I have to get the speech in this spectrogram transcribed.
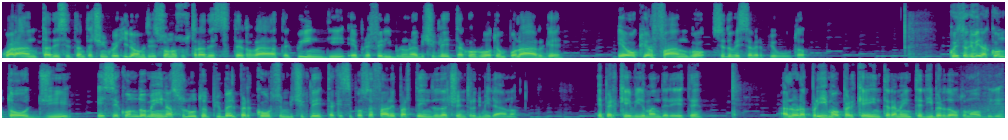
40 dei 75 km sono su strade sterrate, quindi è preferibile una bicicletta con ruote un po' larghe e occhio al fango se dovesse aver piovuto. Questo che vi racconto oggi è secondo me in assoluto il più bel percorso in bicicletta che si possa fare partendo dal centro di Milano. E perché vi domanderete? Allora, primo perché è interamente libero da automobili.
